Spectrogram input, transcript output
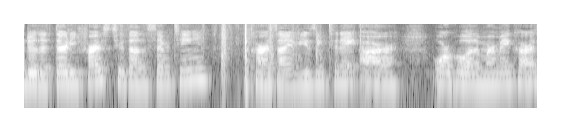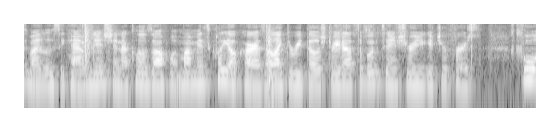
through the 31st, 2017 cards I am using today are Oracle of the Mermaid cards by Lucy Cavendish. And I close off with my Miss Cleo cards. I like to read those straight out the book to ensure you get your first full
